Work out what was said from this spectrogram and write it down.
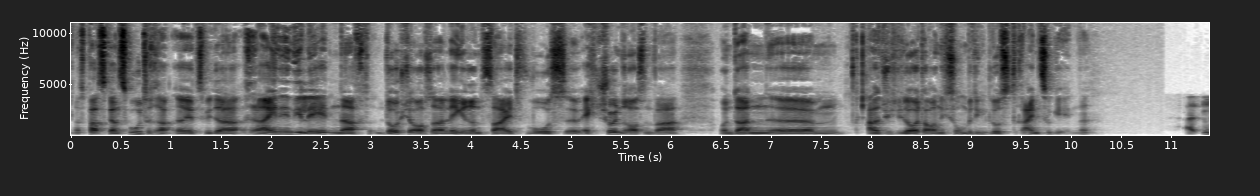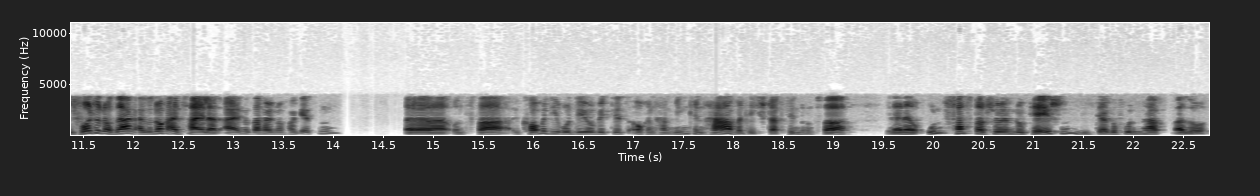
Das passt ganz gut. Äh, jetzt wieder rein in die Läden nach durchaus einer längeren Zeit, wo es äh, echt schön draußen war. Und dann ähm, haben natürlich die Leute auch nicht so unbedingt Lust reinzugehen. Ne? Ich wollte noch sagen, also noch als Highlight, eine Sache habe ich noch vergessen. Äh, und zwar, Comedy Rodeo wird jetzt auch in Hamminken-Havellich stattfinden. Und zwar in einer unfassbar schönen Location, die ich da gefunden habe. Also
